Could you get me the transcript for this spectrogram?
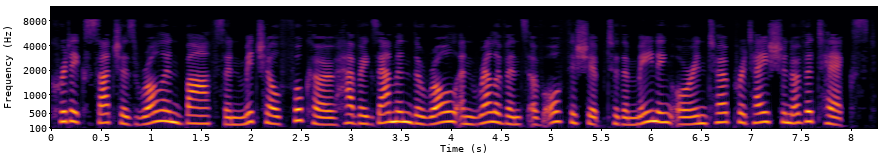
critics such as Roland Barthes and Michel Foucault have examined the role and relevance of authorship to the meaning or interpretation of a text.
